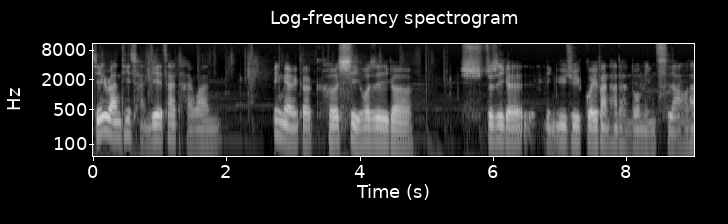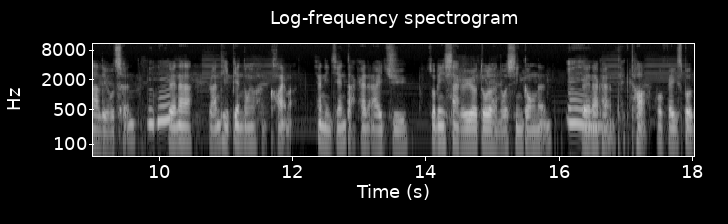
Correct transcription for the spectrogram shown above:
其实软体产业在台湾并没有一个科系或是一个就是一个领域去规范它的很多名词啊或它的流程。嗯哼。对，那软体变动又很快嘛，像你今天打开的 IG，说不定下个月又多了很多新功能。嗯。对，那可能 TikTok 或 Facebook，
